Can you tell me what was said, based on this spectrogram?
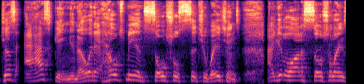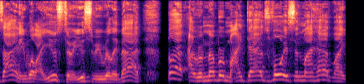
just asking, you know, and it helps me in social situations. I get a lot of social anxiety. Well, I used to, it used to be really bad, but I remember my dad's voice in my head like,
